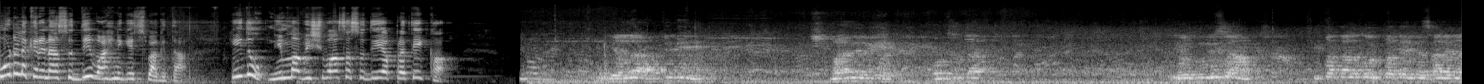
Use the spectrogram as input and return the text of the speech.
ಮೂಡಲಕೆರೆನ ಸುದ್ದಿ ವಾಹಿನಿಗೆ ಸ್ವಾಗತ. ಇದು ನಿಮ್ಮ ವಿಶ್ವಾಸ ಸುದ್ದಿಯ ಪ್ರತೀಕ. ಎಲ್ಲ ಅತಿಥಿ ಮಹಿಳೆಯರಿಗೆ ವಂದಿಸುತ್ತಾ ಇವತ್ತು ಸಾಲಿನ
